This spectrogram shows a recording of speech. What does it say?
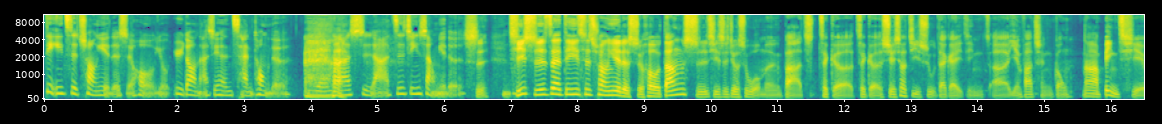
第一次创业的时候，有遇到哪些很惨痛的？人啊，事啊，资金上面的是。其实，在第一次创业的时候，当时其实就是我们把这个这个学校技术大概已经呃研发成功，那并且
